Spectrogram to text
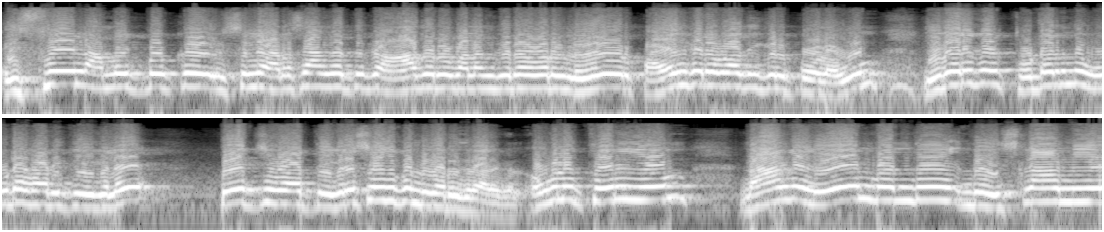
இஸ்ரேல் அமைப்புக்கு இஸ்ரேல் அரசாங்கத்துக்கு ஆதரவு வழங்குகிறவர்கள் ஏதோ ஒரு பயங்கரவாதிகள் போலவும் இவர்கள் தொடர்ந்து ஊடக அறிக்கைகளை பேச்சுவார்த்தைகளை செய்து கொண்டு வருகிறார்கள். உங்களுக்கு தெரியும் நாங்கள் ஏன் வந்து இந்த இஸ்லாமிய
